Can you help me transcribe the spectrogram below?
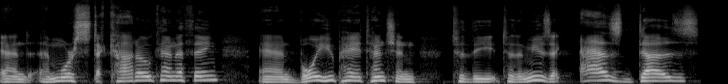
and a more staccato kind of thing. And boy you pay attention to the to the music as does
